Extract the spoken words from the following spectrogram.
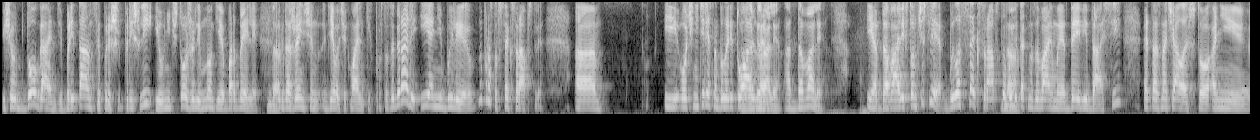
еще до Ганди британцы приш- пришли и уничтожили многие бордели, Да. когда женщин, девочек маленьких просто забирали, и они были, ну, просто в секс-рабстве. А, И очень интересно было ритуальное... Забирали, отдавали. И отдавали в том числе. Было секс-рабство, Да. были так называемые дэвидаси. Это означало, что они...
